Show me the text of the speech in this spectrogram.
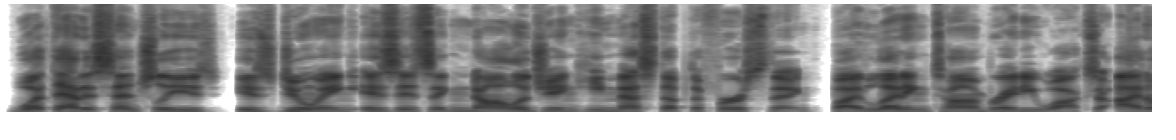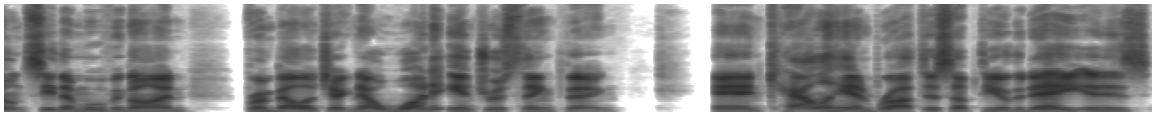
what that essentially is, is doing is it's acknowledging he messed up the first thing by letting Tom Brady walk. So I don't see them moving on from Belichick. Now, one interesting thing, and Callahan brought this up the other day, is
